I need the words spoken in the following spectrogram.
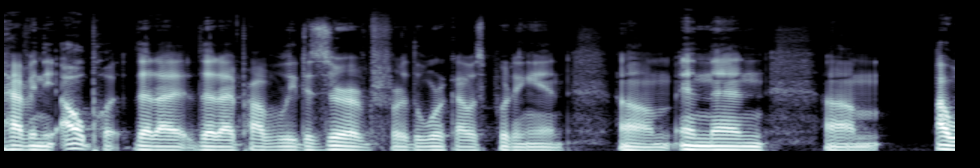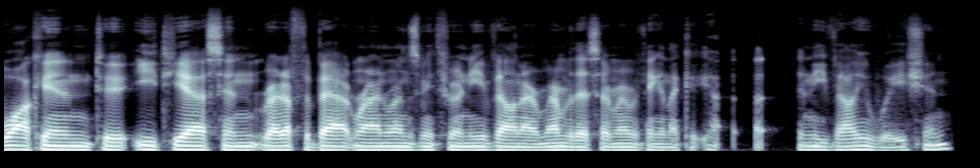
having the output that I that I probably deserved for the work I was putting in. Um, and then um, I walk into ETS and right off the bat, Ryan runs me through an eval, and I remember this. I remember thinking like uh, an evaluation,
